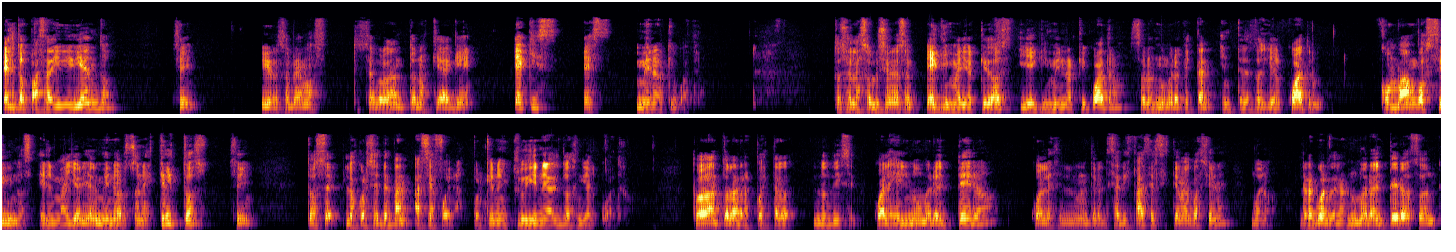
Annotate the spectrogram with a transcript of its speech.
el 2 pasa dividiendo, ¿sí? Y resolvemos, entonces por lo tanto nos queda que x es menor que 4. Entonces las soluciones son x mayor que 2 y x menor que 4, son los números que están entre el 2 y el 4. Como ambos signos, el mayor y el menor, son estrictos, ¿sí? Entonces los corchetes van hacia afuera, porque no incluyen el 2 ni el 4. Por lo tanto, la respuesta nos dice cuál es el número entero, cuál es el número entero que satisface el sistema de ecuaciones. Bueno, recuerden, los números enteros son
